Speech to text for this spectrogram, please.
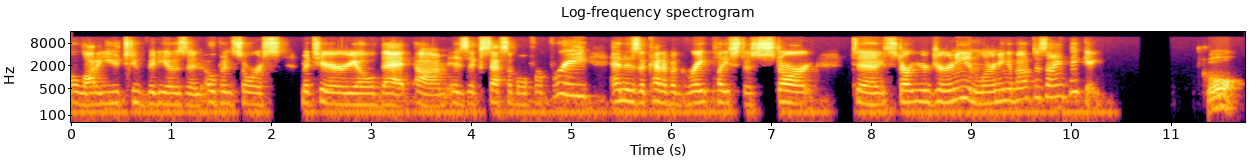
a, lot of YouTube videos and open source material that um, is accessible for free and is a kind of a great place to start to start your journey in learning about design thinking. Cool.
